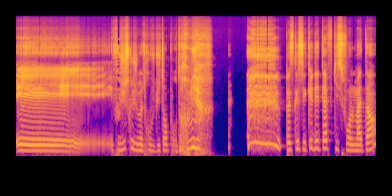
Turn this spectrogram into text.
et il faut juste que je me trouve du temps pour dormir parce que c'est que des tafs qui se font le matin,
